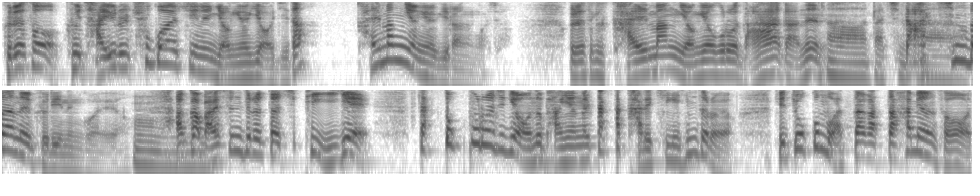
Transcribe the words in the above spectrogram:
그래서 그 자유를 추구할 수 있는 영역이 어디다? 갈망 영역이라는 거죠. 그래서 그 갈망 영역으로 나아가는 아, 나침반. 나침반을 그리는 거예요. 음. 아까 말씀드렸다시피 이게 딱 똑부러지게 어느 방향을 딱딱 가리키기 힘들어요. 이게 조금 왔다 갔다 하면서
